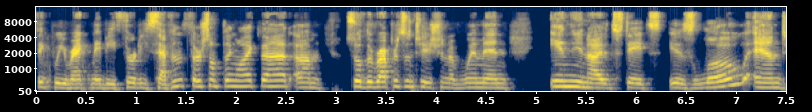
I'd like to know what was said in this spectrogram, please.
think we rank maybe 37th or something like that. Um, so the representation of women in the United States is low. And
